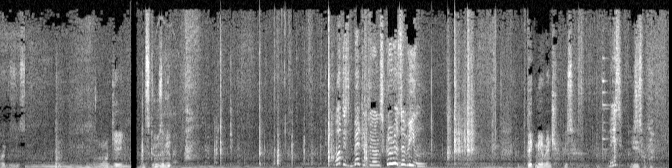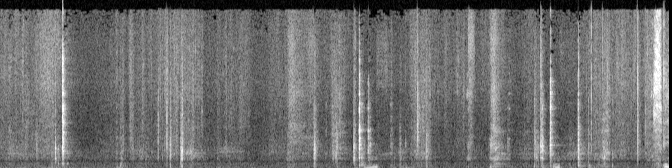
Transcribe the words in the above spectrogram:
Like this. Okay. Unscrew the wheel. What is better to unscrew the wheel? Take me a wrench please This? this one three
